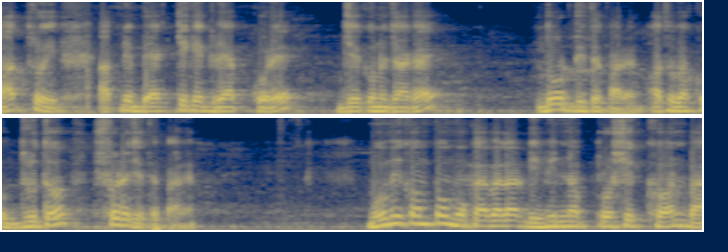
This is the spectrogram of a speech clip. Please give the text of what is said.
মাত্রই আপনি ব্যাগটিকে গ্র্যাব করে যে কোনো জায়গায় দৌড় দিতে পারেন অথবা খুব দ্রুত সরে যেতে পারেন। ভূমিকম্প মোকাবেলার বিভিন্ন প্রশিক্ষণ বা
